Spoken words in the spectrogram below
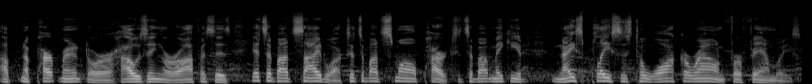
an apartment or housing or offices. It's about sidewalks. It's about small parks. It's about making it nice places to walk around for families.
